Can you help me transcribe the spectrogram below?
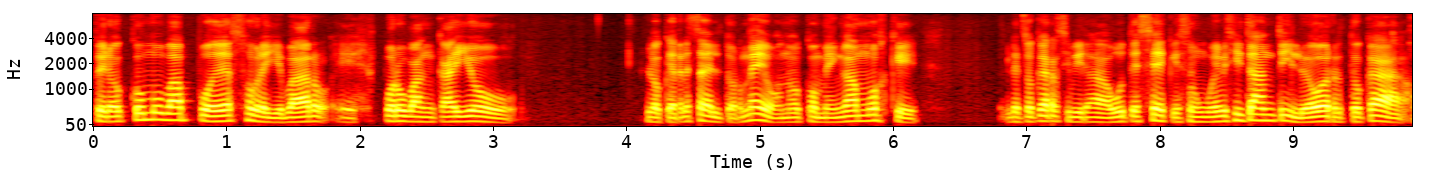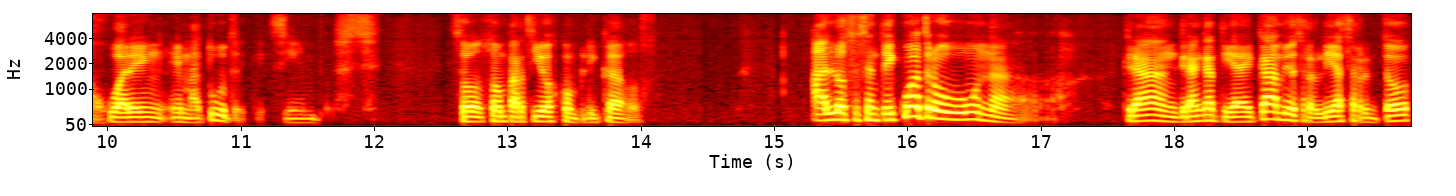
pero cómo va a poder sobrellevar eh, por Bancayo lo que resta del torneo, ¿no? Convengamos que le toca recibir a UTC, que es un buen visitante, y luego le toca jugar en, en Matute, que son, son partidos complicados. A los 64 hubo una gran, gran cantidad de cambios, en realidad se retiró,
